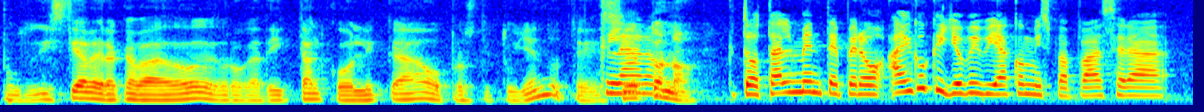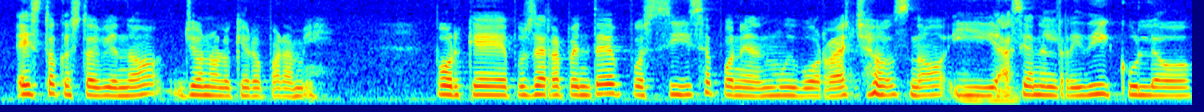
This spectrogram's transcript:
pudiste haber acabado de drogadicta, alcohólica o prostituyéndote, ¿cierto o no? Totalmente, pero algo que yo vivía con mis papás era esto que estoy viendo, yo no lo quiero para mí. Porque pues de repente pues sí se ponían muy borrachos, ¿no? Y hacían el ridículo,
